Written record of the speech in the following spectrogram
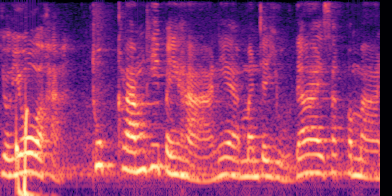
โยโย่อะค่ะ ทุกครั้งที่ไปหาเนี่ยมันจะอยู่ได้สักประมาณ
